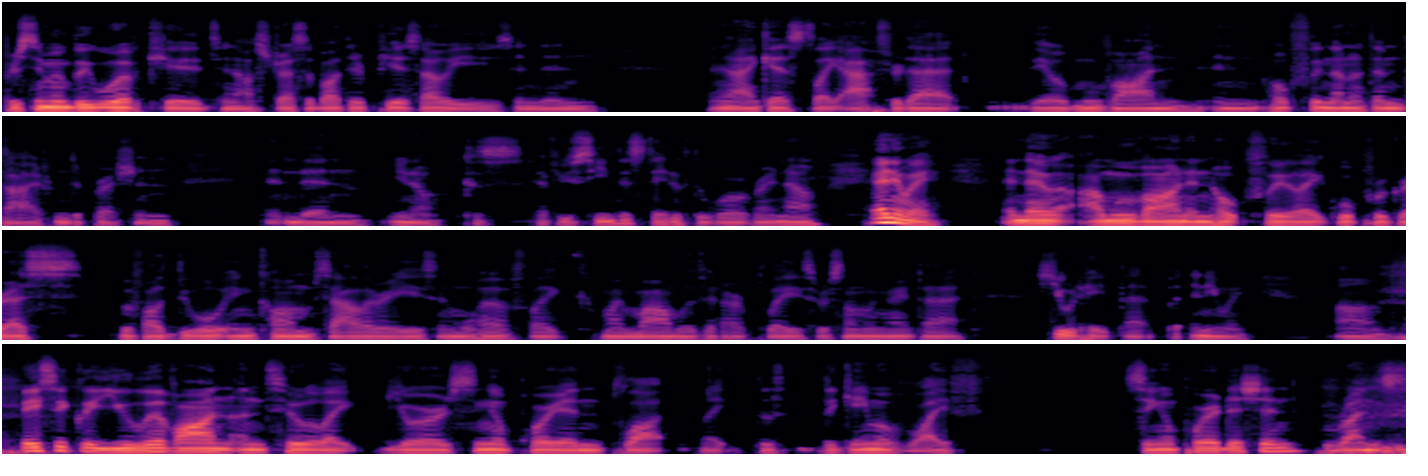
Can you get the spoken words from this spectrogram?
presumably we'll have kids, and I'll stress about their PSLEs, and then, and I guess like after that they'll move on, and hopefully none of them die from depression, and then you know, because have you seen the state of the world right now? Anyway, and then I'll move on, and hopefully like we'll progress with our dual income salaries, and we'll have like my mom live at our place or something like that. She would hate that, but anyway. Um, basically, you live on until like your Singaporean plot, like the, the game of life Singapore edition runs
